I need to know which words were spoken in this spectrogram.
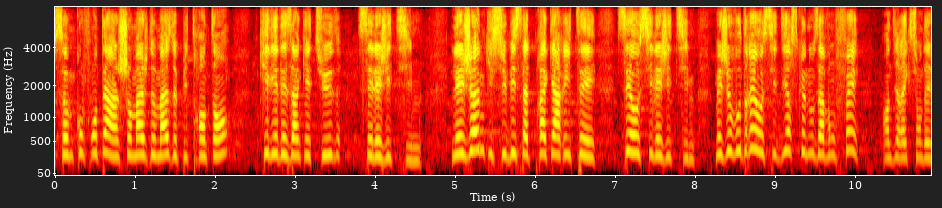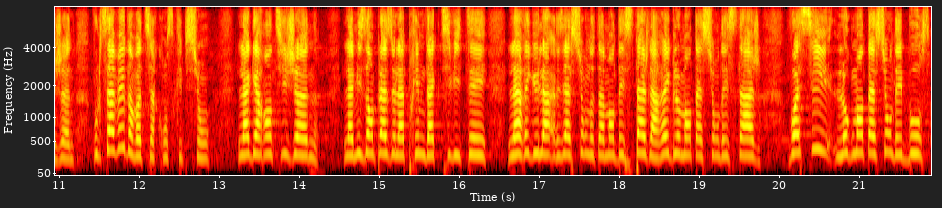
sommes confrontés à un chômage de masse depuis 30 ans, qu'il y ait des inquiétudes, c'est légitime. Les jeunes qui subissent cette précarité, c'est aussi légitime. Mais je voudrais aussi dire ce que nous avons fait en direction des jeunes. Vous le savez dans votre circonscription, la garantie jeune, la mise en place de la prime d'activité, la régularisation notamment des stages, la réglementation des stages. Voici l'augmentation des bourses.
